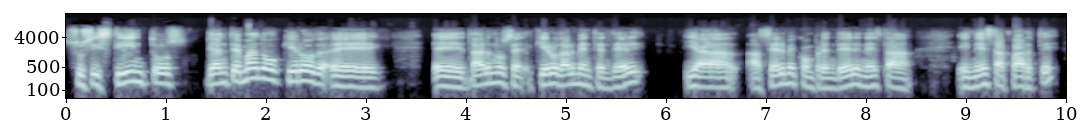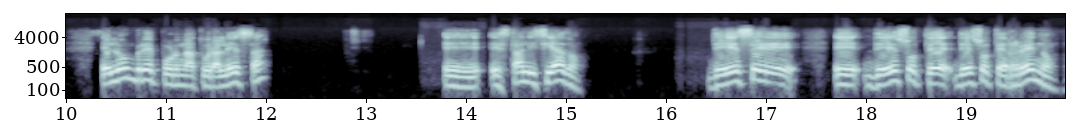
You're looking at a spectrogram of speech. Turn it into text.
sus instintos. De antemano quiero eh, eh, darnos, quiero darme a entender y a, hacerme comprender en esta, en esta parte. El hombre por naturaleza está lisiado de ese, de, eso de eso terreno,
